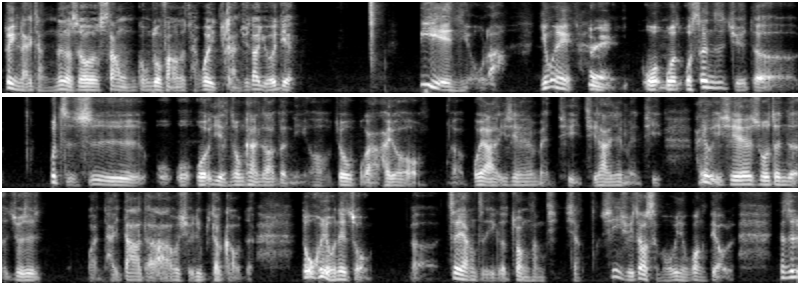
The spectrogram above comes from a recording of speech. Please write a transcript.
对你来讲，那个时候上我们工作坊的时候，才会感觉到有一点 别扭了。因为对我我我甚至觉得不只是我我我眼中看到的你哦，就不管还有呃博雅一些媒体，其他一些媒体，还有一些说真的就是管台大的啦或学历比较高的，都会有那种呃这样子一个状况倾向。心理学叫什么我有点忘掉了，但是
